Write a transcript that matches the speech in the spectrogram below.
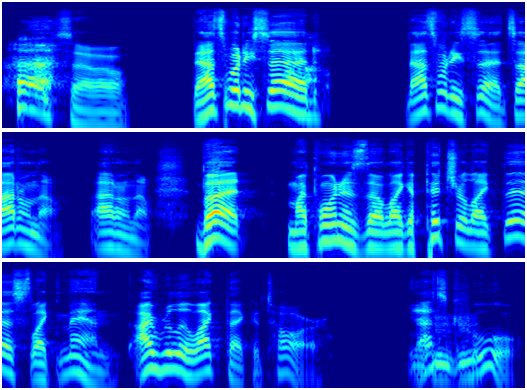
Huh. So that's what he said. Wow. That's what he said. So I don't know. I don't know. But my point is though, like a picture like this, like man, I really like that guitar. That's Mhm. cool.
